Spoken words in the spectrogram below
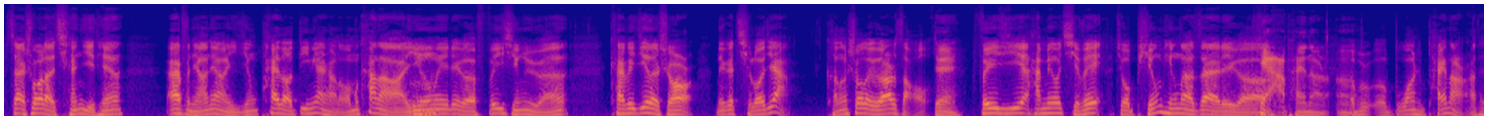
再说了，前几天，F 娘娘已经拍到地面上了。我们看到啊，因为这个飞行员开飞机的时候，那个起落架可能收的有点早，对，飞机还没有起飞，就平平的在这个啪拍那儿了。呃，不，呃，不光是拍那儿啊，它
